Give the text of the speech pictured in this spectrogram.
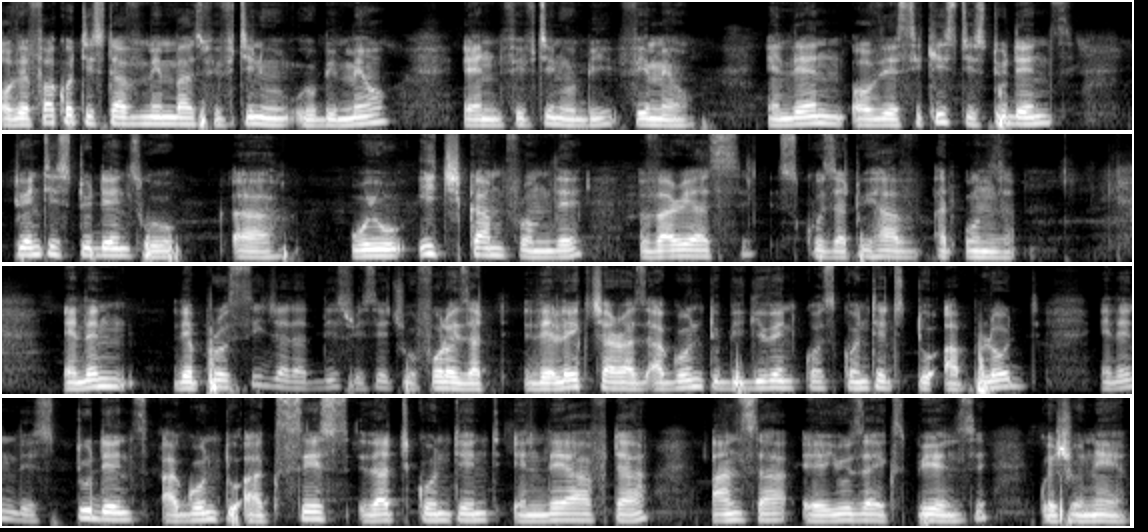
Of the faculty staff members, 15 will be male and 15 will be female. And then of the 60 students, 20 students will, uh, will each come from the various schools that we have at UNZA. And then the procedure that this research will follow is that the lecturers are going to be given course content to upload and then the students are going to access that content and thereafter answer a user experience questionnaire.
